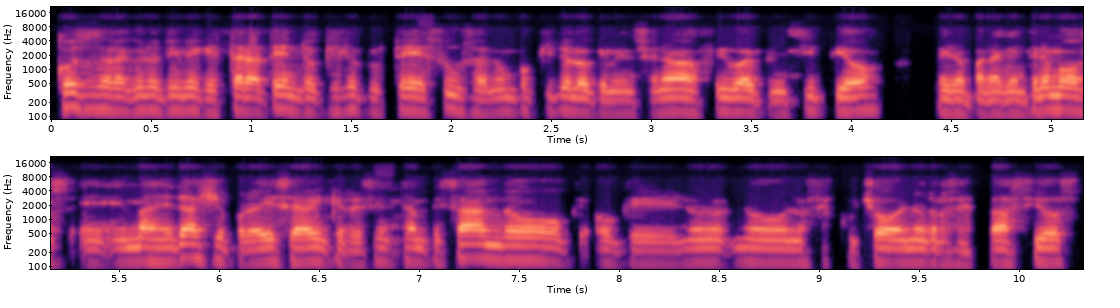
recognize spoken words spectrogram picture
cosas a las que uno tiene que estar atento, que es lo que ustedes usan, un poquito lo que mencionaba Fibo al principio, pero para que entremos en, más detalle, por ahí saben que recién está empezando o que, no, no, nos escuchó en otros espacios,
